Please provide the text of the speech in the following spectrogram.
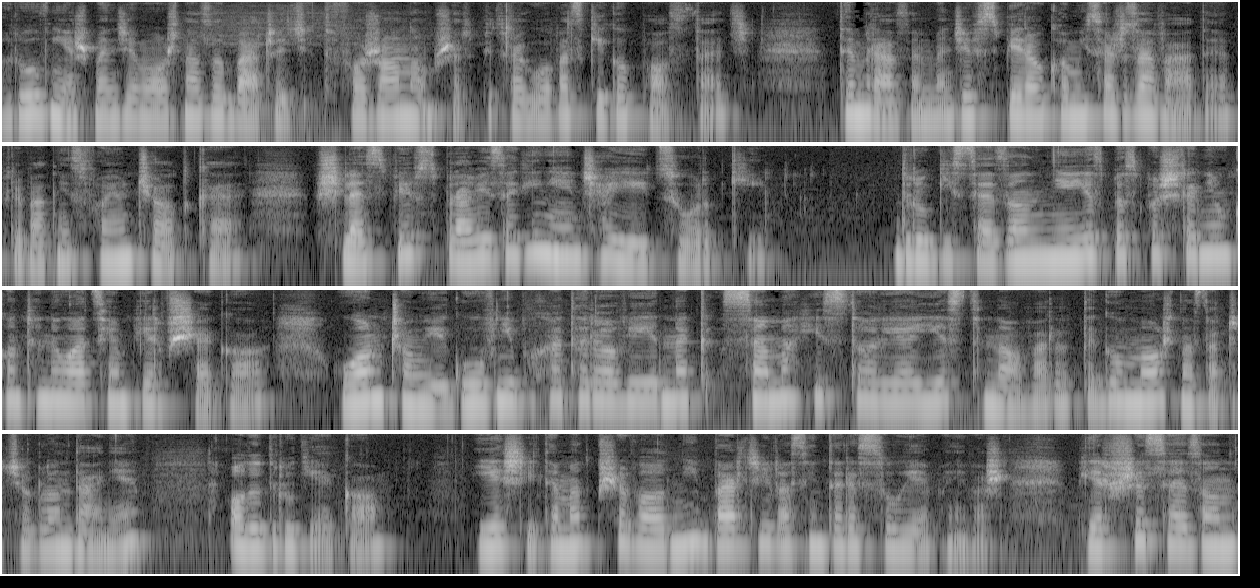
również będzie można zobaczyć tworzoną przez Piotra Głowackiego postać. Tym razem będzie wspierał komisarz Zawadę, prywatnie swoją ciotkę, w śledztwie w sprawie zaginięcia jej córki. Drugi sezon nie jest bezpośrednią kontynuacją pierwszego. Łączą je główni bohaterowie, jednak sama historia jest nowa, dlatego można zacząć oglądanie od drugiego. Jeśli temat przewodni bardziej Was interesuje, ponieważ pierwszy sezon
